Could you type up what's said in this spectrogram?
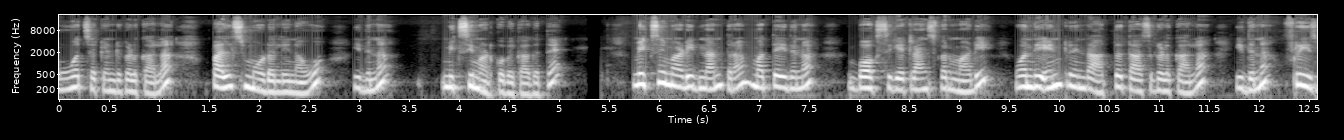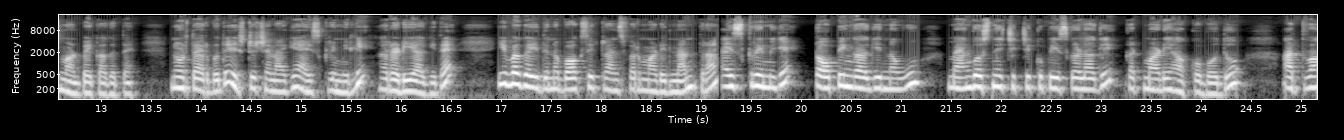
ಮೂವತ್ತು ಸೆಕೆಂಡ್ಗಳ ಕಾಲ ಪಲ್ಸ್ ಮೋಡಲ್ಲಿ ನಾವು ಇದನ್ನು ಮಿಕ್ಸಿ ಮಾಡ್ಕೋಬೇಕಾಗತ್ತೆ. ಮಿಕ್ಸಿ ಮಾಡಿದ ನಂತರ ಮತ್ತೆ ಇದನ್ನು ಬಾಕ್ಸಿಗೆ ಟ್ರಾನ್ಸ್ಫರ್ ಮಾಡಿ ಒಂದು ಎಂಟರಿಂದ ಹತ್ತು ತಾಸುಗಳ ಕಾಲ ಇದನ್ನು ಫ್ರೀಸ್ ಮಾಡಬೇಕಾಗತ್ತೆ. ನೋಡ್ತಾ ಇರ್ಬೋದು ಎಷ್ಟು ಚೆನ್ನಾಗಿ ಐಸ್ ಕ್ರೀಮ್ ಇಲ್ಲಿ ರೆಡಿಯಾಗಿದೆ ಇವಾಗ ಇದನ್ನು ಬಾಕ್ಸಿಗೆ ಟ್ರಾನ್ಸ್ಫರ್ ಮಾಡಿದ ನಂತರ ಐಸ್ ಕ್ರೀಮಿಗೆ ಟಾಪಿಂಗ್ ಆಗಿ ನಾವು ಮ್ಯಾಂಗೋಸ್ನೇ ಚಿಕ್ಕ ಚಿಕ್ಕ ಪೀಸ್ಗಳಾಗಿ ಕಟ್ ಮಾಡಿ ಹಾಕ್ಕೋಬೋದು. ಅಥವಾ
